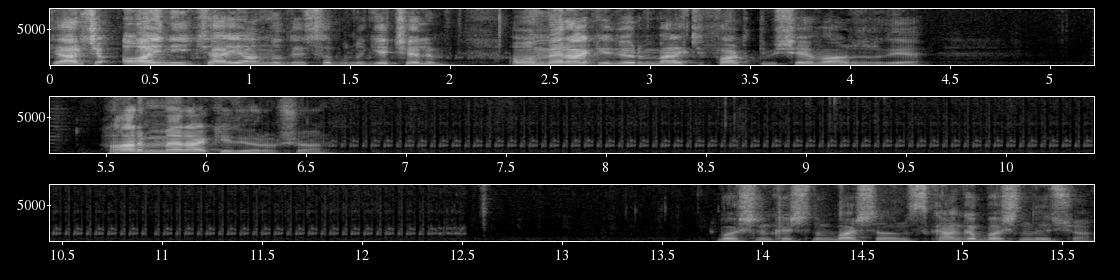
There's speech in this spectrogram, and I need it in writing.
Gerçi aynı hikayeyi anladıysa bunu geçelim. Ama merak ediyorum belki farklı bir şey vardır diye. Harbi merak ediyorum şu an. Başını kaçırdın başladınız. Kanka başındayız şu an.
